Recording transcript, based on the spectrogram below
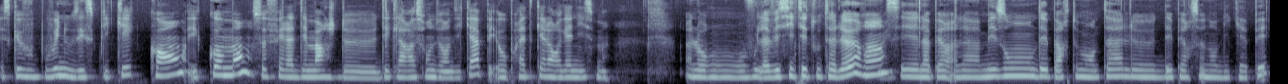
Est-ce que vous pouvez nous expliquer quand et comment se fait la démarche de déclaration du handicap et auprès de quel organisme? Alors, vous l'avez cité tout à l'heure, hein, c'est la, la, maison départementale des personnes handicapées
